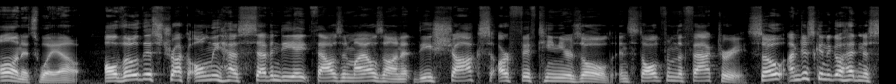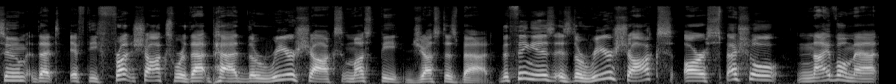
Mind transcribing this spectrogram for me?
on its way out. Although this truck only has 78,000 miles on it, these shocks are 15 years old, installed from the factory. So I'm just gonna go ahead and assume that if the front shocks were that bad, the rear shocks must be just as bad. The thing is, is the rear shocks are special Nivomat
